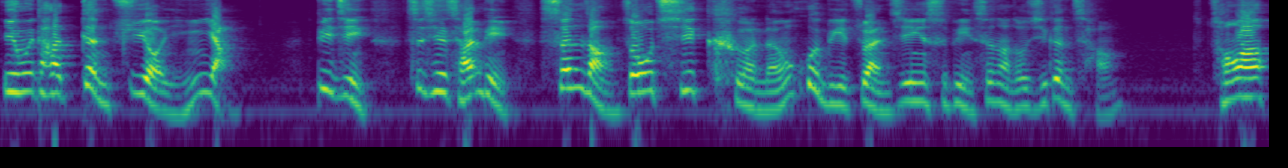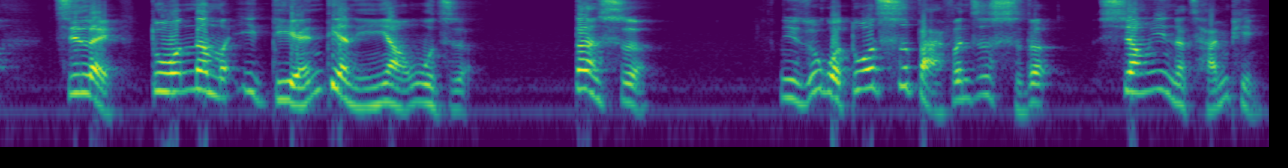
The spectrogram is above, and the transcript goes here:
因为它更具有营养。毕竟这些产品生长周期可能会比转基因食品生长周期更长，从而积累多那么一点点的营养物质。但是，你如果多吃百分之十的相应的产品，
